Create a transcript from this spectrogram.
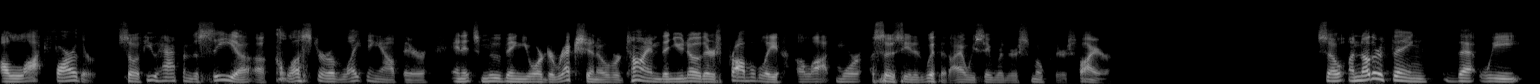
a lot farther. So if you happen to see a, a, cluster of lightning out there and it's moving your direction over time, then you know there's probably a lot more associated with it. I always say where there's smoke, there's fire. So another thing that we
